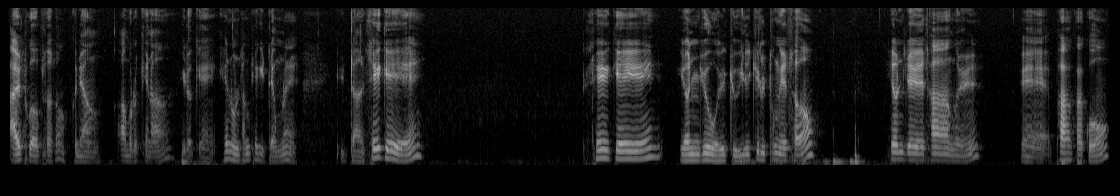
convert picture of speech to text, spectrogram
알 수가 없어서 그냥 아무렇게나 이렇게 해놓은 상태이기 때문에 일단 세 개의 세 개의 연주 월주 일지를 통해서 현재 상황을 예, 파악하고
